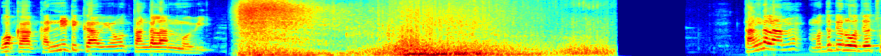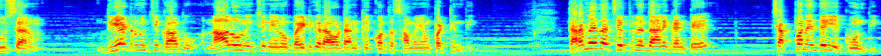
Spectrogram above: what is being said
ఒక కన్నిటి కావ్యం తంగలాన్ మూవీ. తంగలాన్ మొదటి రోజే చూశాను. థియేటర్ నుంచి కాదు నాలుగు నుంచి నేను బయటికి రావడానికి కొంత సమయం పట్టింది. తెర మీద చెప్పిన దానికంటే చెప్పనిదే ఎక్కువ ఉంది.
